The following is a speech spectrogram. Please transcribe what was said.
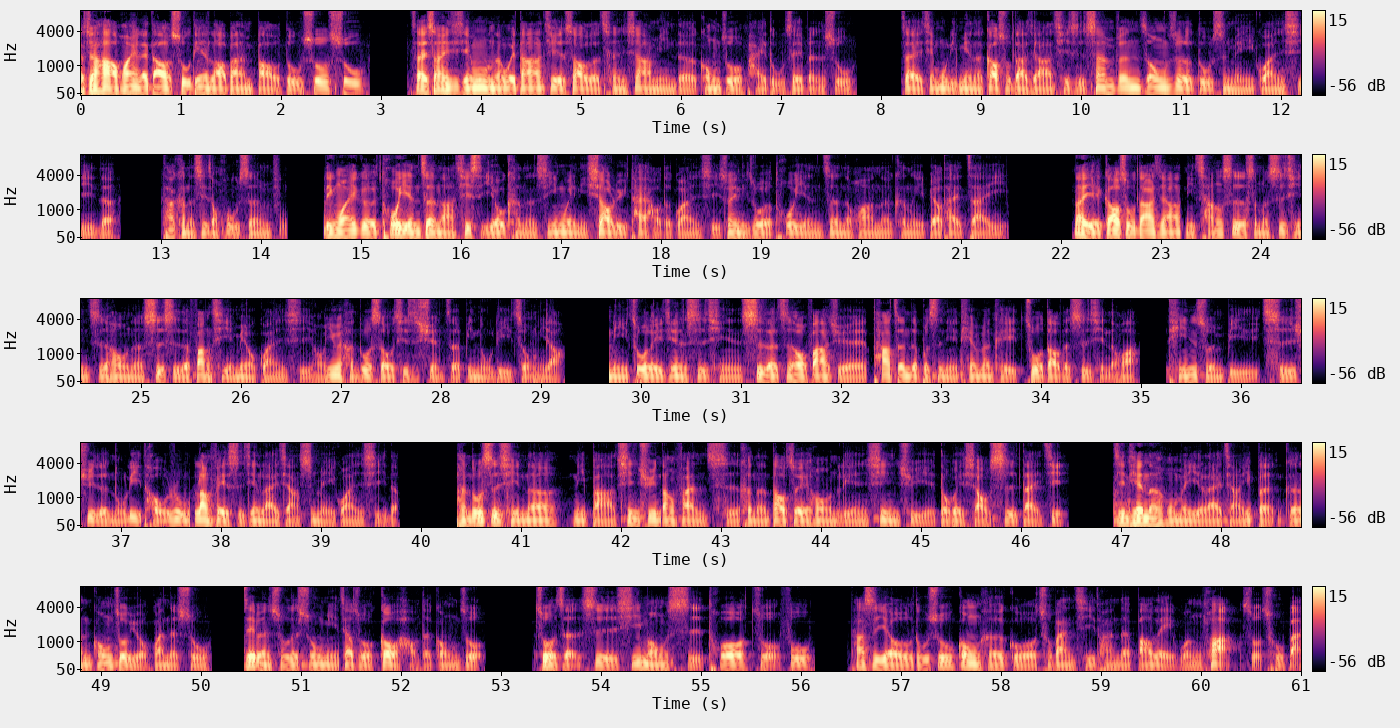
大家好，欢迎来到书店老板饱读说书。在上一集节目呢，为大家介绍了陈夏明的《工作排毒》这本书。在节目里面呢，告诉大家，其实三分钟热度是没关系的，它可能是一种护身符。另外一个拖延症啊，其实也有可能是因为你效率太好的关系，所以你如果有拖延症的话呢，可能也不要太在意。那也告诉大家，你尝试了什么事情之后呢，适时的放弃也没有关系哦，因为很多时候其实选择比努力重要。你做了一件事情，试了之后发觉它真的不是你的天分可以做到的事情的话，停损比持续的努力投入浪费时间来讲是没关系的。很多事情呢，你把兴趣当饭吃，可能到最后连兴趣也都会消失殆尽。今天呢，我们也来讲一本跟工作有关的书。这本书的书名叫做《够好的工作》，作者是西蒙·史托佐夫。它是由读书共和国出版集团的堡垒文化所出版。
